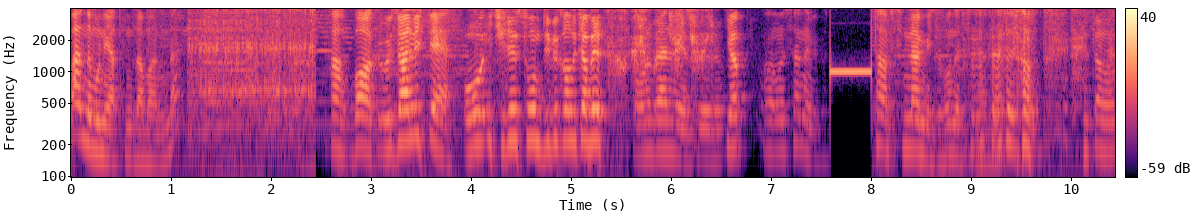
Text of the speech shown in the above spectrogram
Ben de bunu yaptım zamanında. Ha bak özellikle o içinin son dibi kalırken böyle Onu ben de yapıyorum. yap ama sen de mi yapıyorsun? Tamam sinirlenmeyeceğiz. Bunu da sinirlenmeyeceğiz. tamam. tamam.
